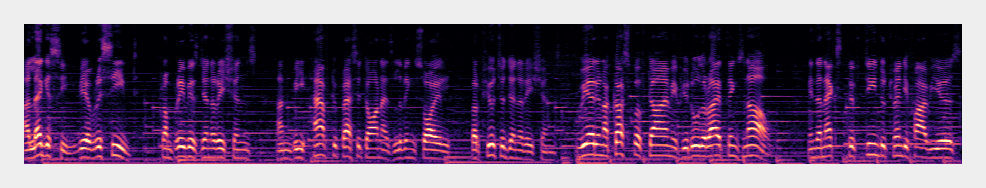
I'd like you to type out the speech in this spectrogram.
a legacy we have received from previous generations and we have to pass it on as living soil for future generations. We are in a cusp of time, if you do the right things now, in the next fifteen to twenty-five years,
